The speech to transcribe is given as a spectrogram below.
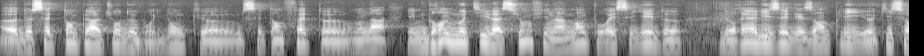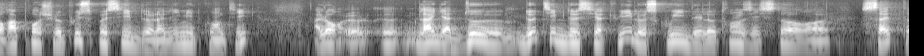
de cette température de bruit. Donc c'est en fait, on a, il y a une grande motivation finalement pour essayer de, de réaliser des amplis euh, qui se rapprochent le plus possible de la limite quantique. Alors euh, euh, là, il y a deux, types de circuits, le squid et le transistor 7,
